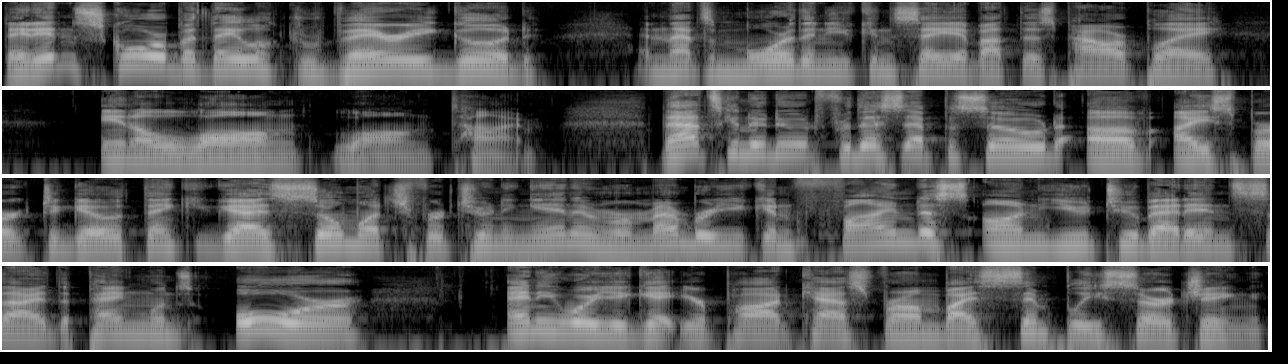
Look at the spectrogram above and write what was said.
They didn't score, but they looked very good. And that's more than you can say about this power play in a long, long time. That's going to do it for this episode of Ice-Burgh to Go. Thank you guys so much for tuning in. And remember, you can find us on YouTube at Inside the Penguins or anywhere you get your podcast from by simply searching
